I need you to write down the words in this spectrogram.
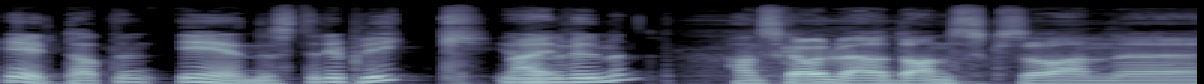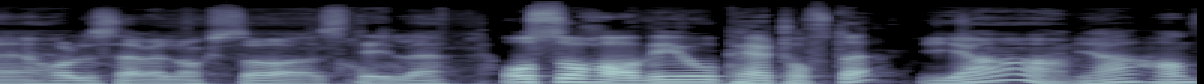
helt tatt en eneste replikk i Nei. denne filmen? Han skal vel være dansk, så han uh, holder seg vel nokså stille. Og så har vi jo Per Tofte. Ja. Ja, han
